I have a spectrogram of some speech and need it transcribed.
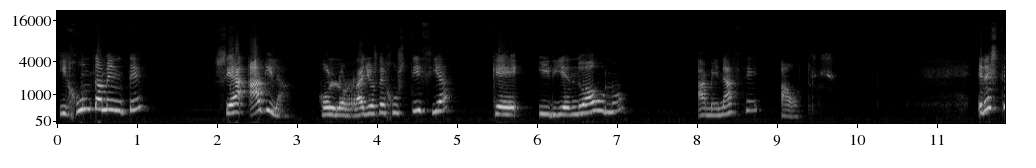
y juntamente sea águila con los rayos de justicia que, hiriendo a uno, amenace a otros. En este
